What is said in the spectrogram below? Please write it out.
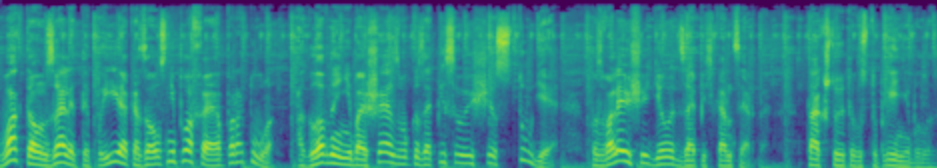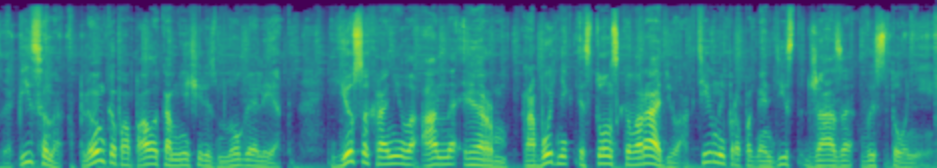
В актовом-зале ТПИ оказалась неплохая аппаратура, а главное небольшая звукозаписывающая студия, позволяющая делать запись концерта – так что это выступление было записано, а пленка попала ко мне через много лет. Ее сохранила Анна Эрм, работник эстонского радио, активный пропагандист джаза в Эстонии.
